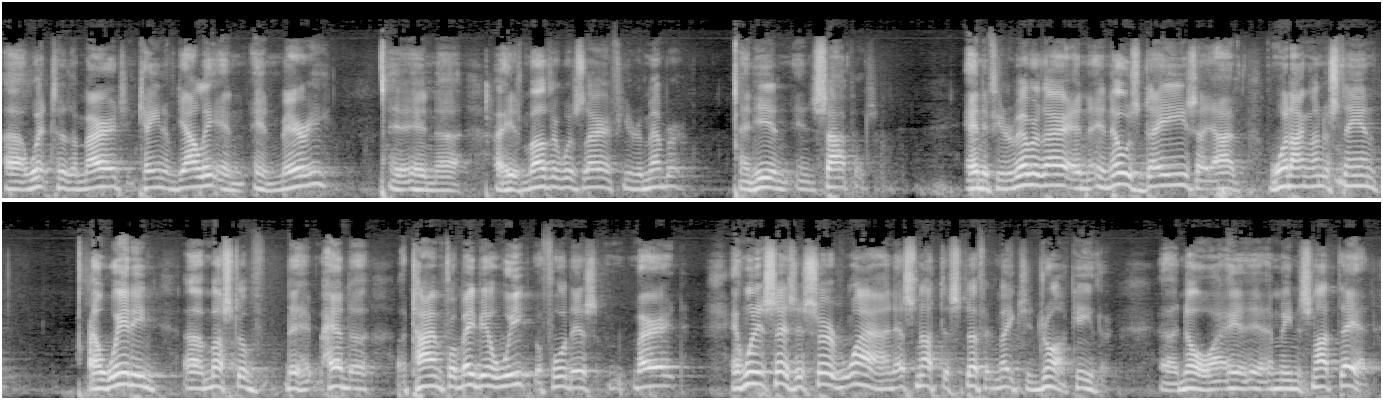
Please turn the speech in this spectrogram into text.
uh, went to the marriage in Cana of Galilee and, and Mary and uh, uh, his mother was there, if you remember, and he and, disciples. And if you remember there, in, in those days, I, I, what I understand, a wedding uh, must have they had a, a, time for maybe a week before this married. And when it says it served wine, that's not the stuff that makes you drunk either. Uh, no, I, I, mean, it's not that.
